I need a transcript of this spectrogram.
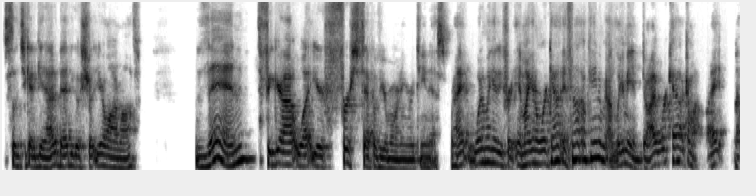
so that you got to get out of bed to go shut your alarm off. Then figure out what your first step of your morning routine is, right? What am I going to do for? Am I going to work out? If not, okay, no, look at me. Do I work out? Come on, right? No.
